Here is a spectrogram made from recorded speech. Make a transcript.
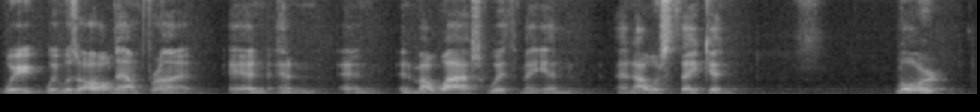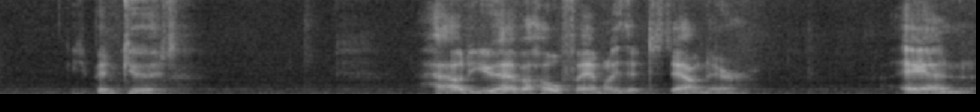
We, we was all down front and and and and my wife's with me and and I was thinking Lord you've been good. How do you have a whole family that's down there? And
